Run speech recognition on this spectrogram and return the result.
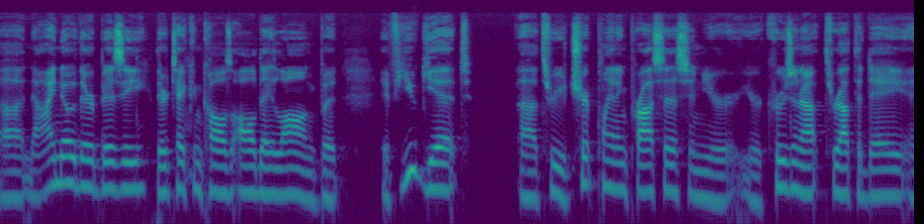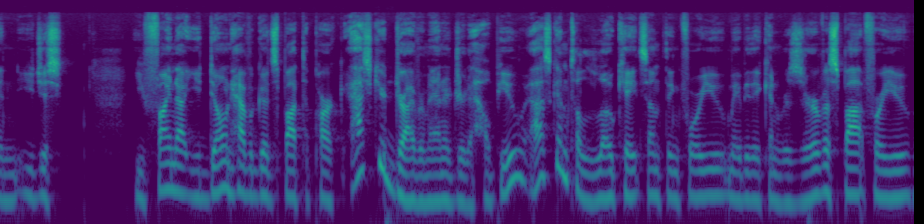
Uh, now, I know they're busy, they're taking calls all day long, but if you get uh, through your trip planning process and you're you're cruising out throughout the day and you just you find out you don't have a good spot to park ask your driver manager to help you ask them to locate something for you maybe they can reserve a spot for you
